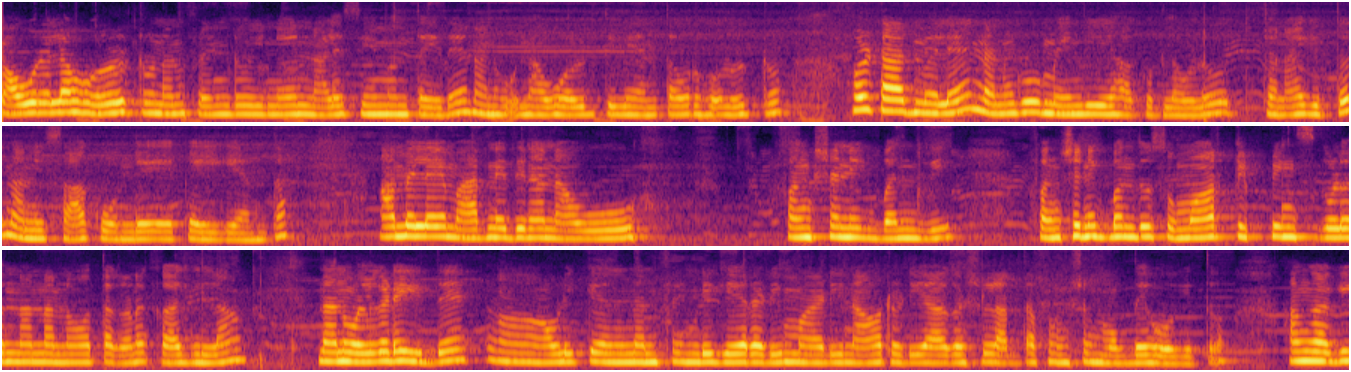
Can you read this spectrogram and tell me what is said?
ಅವರೆಲ್ಲ ಹೊರಟರು. ನನ್ನ ಫ್ರೆಂಡು ಇನ್ನೇನು ನಾಳೆ ಸೀಮಂತ ಇದೆ. ನಾನು ನಾವು ಹೊರಡ್ತೀವಿ ಅಂತ ಅವ್ರು ಹೊರಟರು. ಹೊರಟಾದಮೇಲೆ ನನಗೂ ಮೆಹಂದಿ ಹಾಕಿದ್ಲು ಅವಳು. ಚೆನ್ನಾಗಿತ್ತು. ನನಗೆ ಸಾಕು ಒಂದೇ ಕೈಗೆ ಅಂತ. ಆಮೇಲೆ ಮಾರನೇ ದಿನ ನಾವು ಫಂಕ್ಷನಿಗೆ ಬಂದ್ವಿ. ಫಂಕ್ಷನಿಗೆ ಬಂದು ಸುಮಾರು ಕ್ಲಿಪ್ಪಿಂಗ್ಸ್ಗಳನ್ನು ನಾನು ತಗೊಳಕ್ಕಾಗಿಲ್ಲ. ನಾನು ಒಳಗಡೆ ಇದ್ದೆ. ಅವಳಿಗೆ ನನ್ನ ಫ್ರೆಂಡಿಗೆ ರೆಡಿ ಮಾಡಿ ನಾವು ರೆಡಿ ಆಗೋಷ್ಟ್ರಲ್ಲಿ ಅರ್ಧ ಫಂಕ್ಷನ್ ಮುಗ್ದೇ ಹೋಗಿತ್ತು. ಹಾಗಾಗಿ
